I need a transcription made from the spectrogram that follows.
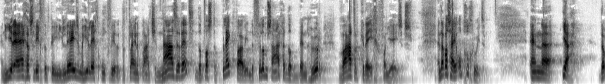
En hier ergens ligt, dat kun je niet lezen, maar hier ligt ongeveer dat kleine plaatje Nazareth. Dat was de plek waar we in de film zagen dat Ben Hur water kreeg van Jezus. En daar was hij opgegroeid. En uh, ja, daar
